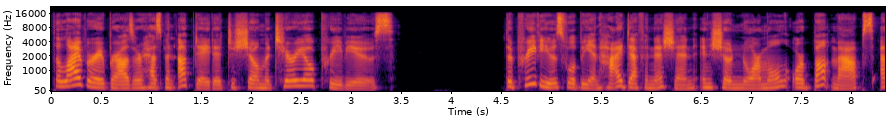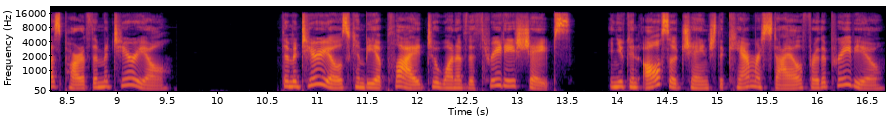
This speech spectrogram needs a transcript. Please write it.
The library browser has been updated to show material previews. The previews will be in high definition and show normal or bump maps as part of the material. The materials can be applied to one of the 3D shapes, and you can also change the camera style for the preview.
